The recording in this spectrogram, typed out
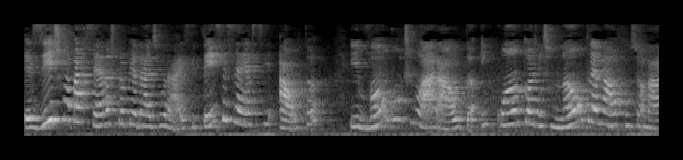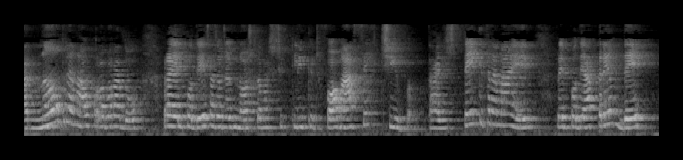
Existe uma parcela de propriedades rurais que tem CCS alta e vão continuar alta enquanto a gente não treinar o funcionário, não treinar o colaborador para ele poder fazer o diagnóstico da mastite clínica de forma assertiva, tá? A gente tem que treinar ele para ele poder aprender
